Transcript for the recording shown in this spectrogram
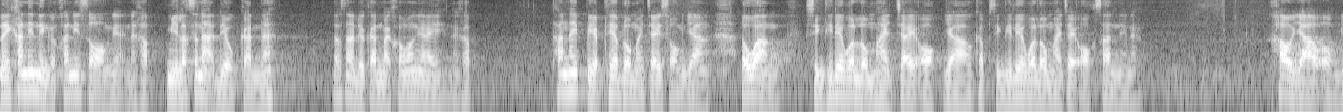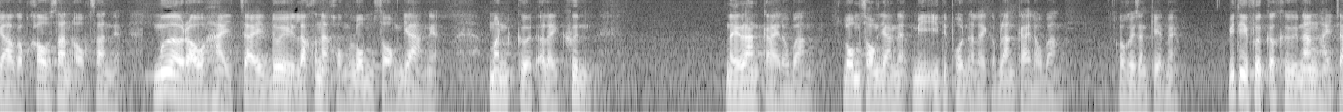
ในขั้นที่หนึ่งกับขั้นที่สองเนี่ยนะครับมีลักษณะเดียวกันนะลักษณะเดียวกันหมายความว่าไงนะครับ ท่านให้เปรียบเทียบลมหายใจสองอย่าง ระหว่างสิ่งที่เรียกว่าลมหายใจออกยาว กับสิ่งที่เรียกว่าลมหายใจออกสั้นเนี่ยนะเข้ายาวออกยาวกับเข้าสั้นออกสั้นเนี่ยเมื่อเราหายใจด้วยลักษณะของลมสองอย่างเนี่ยมันเกิดอะไรขึ้นในร่างกายเราบ้าง ลมสองอย่างเนี่ยมีอิทธิพลอะไรกับร่างกายเราบ้างเราเคยสังเกตไหมวิธีฝึกก็คือนั่งหายใจ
